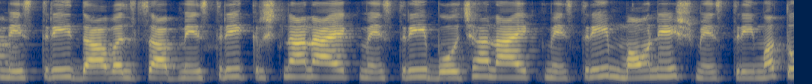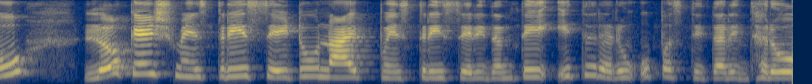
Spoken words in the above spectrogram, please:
ಮೇಸ್ತ್ರಿ, ದಾವಲ್ ಸಾಬ್ ಮೇಸ್ತ್ರಿ, ಕೃಷ್ಣ ನಾಯಕ್ ಮೇಸ್ತ್ರಿ, ಬೋಜಾ ನಾಯಕ್ ಮೇಸ್ತ್ರಿ, ಮೌನೇಶ್ ಮೇಸ್ತ್ರಿ ಮತ್ತು ಲೋಕೇಶ್ ಮೇಸ್ತ್ರಿ, ಸೇಟು ನಾಯಕ್ ಮೇಸ್ತ್ರಿ ಸೇರಿದಂತೆ ಇತರರು ಉಪಸ್ಥಿತರಿದ್ದರು.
